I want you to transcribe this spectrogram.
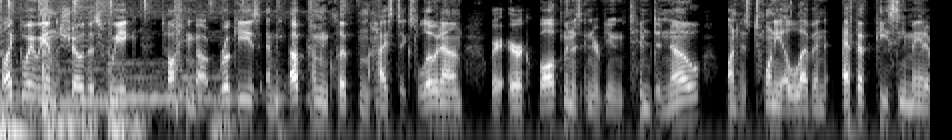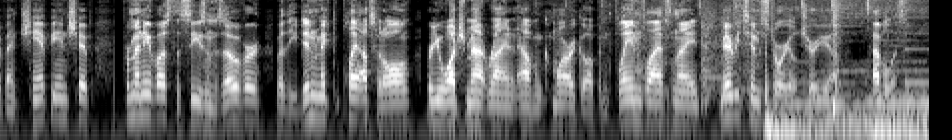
I like the way we end the show this week, talking about rookies and the upcoming clip from the High Stakes Lowdown, where Eric Balkman is interviewing Tim Daneau on his 2011 FFPC Main Event Championship. For many of us, the season is over. Whether you didn't make the playoffs at all, or you watched Matt Ryan and Alvin Kamara go up in flames last night, maybe Tim's story will cheer you up. Have a listen.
